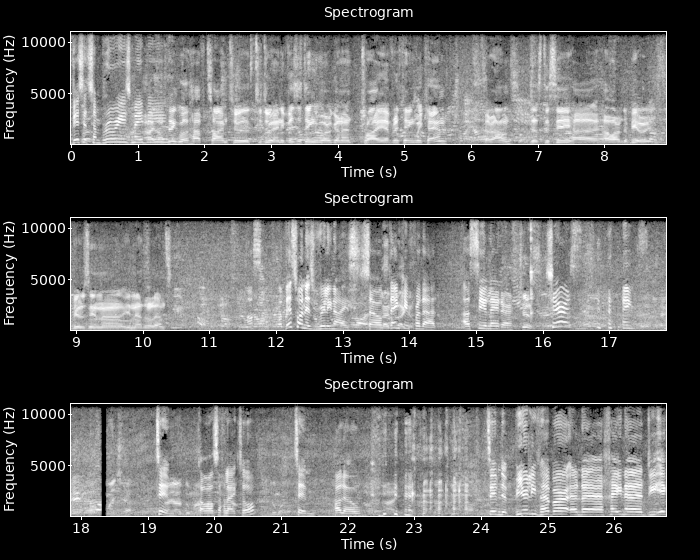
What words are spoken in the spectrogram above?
visit some breweries maybe? Uh, I don't think we'll have time to, to do any visiting. We're gonna try everything we can around just to see how, how are the beer, beers in uh, in Netherlands. Awesome. Well, this one is really nice, so Glad you thank like you for that. I'll see you later. Cheers. Cheers. Thanks. Tim, kan wel zo gelijk toch? Tim, hallo. Tim, de bierliefhebber en degene die ik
